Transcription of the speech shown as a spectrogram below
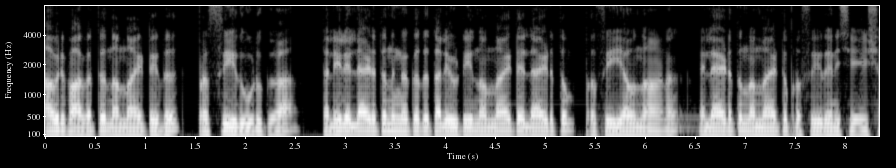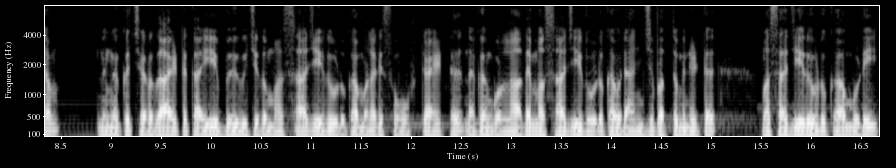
ആ ഒരു ഭാഗത്ത് നന്നായിട്ട് ഇത് പ്രസ് ചെയ്ത് കൊടുക്കുക. തലയിൽ എല്ലായിടത്തും നിങ്ങൾക്കത് തലയൂട്ടി നന്നായിട്ട് എല്ലായിടത്തും പ്രസ് ചെയ്യാവുന്നതാണ്. എല്ലായിടത്തും നന്നായിട്ട് പ്രസ് ചെയ്തതിന് ശേഷം നിങ്ങൾക്ക് ചെറുതായിട്ട് കൈ ഉപയോഗിച്ച് ഇത് മസാജ് ചെയ്ത് കൊടുക്കാം. വളരെ സോഫ്റ്റായിട്ട് നഖം കൊള്ളാതെ മസാജ് ചെയ്ത് കൊടുക്കാം. ഒരു അഞ്ച് പത്ത് മിനിറ്റ് മസാജ് ചെയ്ത് കൊടുക്കുക. മുടി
